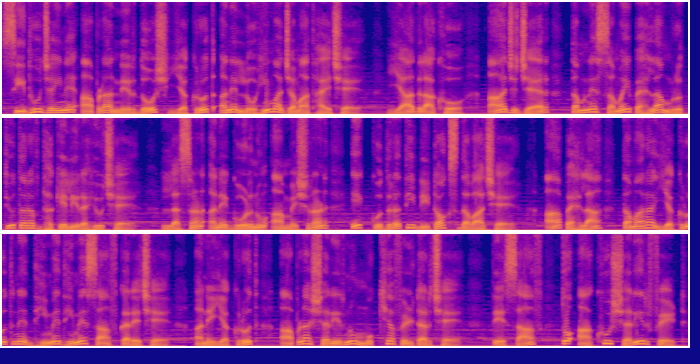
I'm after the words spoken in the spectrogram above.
સીધું જઈને આપણા નિર્દોષ, યકૃત અને લોહીમાં જમા થાય છે. યાદ રાખો, આ જ ઝેર તમને સમય પહેલા મૃત્યુ તરફ ધકેલી રહ્યું છે. લસણ અને ગોળનું આ મિશ્રણ એક કુદરતી ડિટોક્સ દવા છે. આ પહેલા તમારા યકૃતને ધીમે ધીમે સાફ કરે છે અને યકૃત આપણા શરીરનું મુખ્ય ફિલ્ટર છે. તે સાફ તો આખું શરીર ફિટ.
